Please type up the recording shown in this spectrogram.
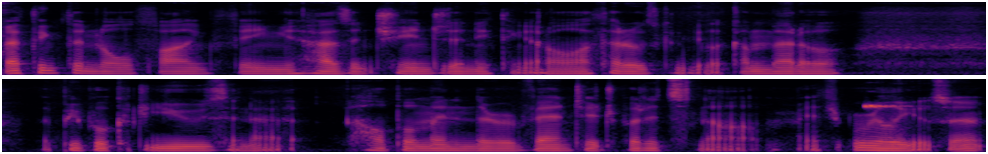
I think the nullifying thing hasn't changed anything at all. I thought it was gonna be like a meta that people could use and uh, help them in their advantage, but it's not. It really isn't.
